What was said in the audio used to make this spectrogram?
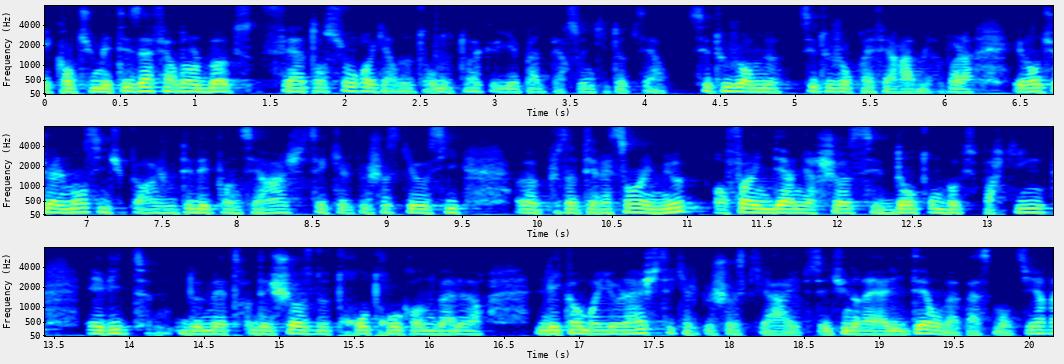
Et quand tu mets tes affaires dans le box, fais attention, regarde autour de toi qu'il n'y ait pas de personnes qui t'observent. C'est toujours mieux, c'est toujours préférable. Voilà. Éventuellement, si tu peux rajouter des points de serrage, c'est quelque chose qui est aussi euh, plus intéressant et mieux. Enfin, une dernière chose, c'est dans ton box parking, évite de mettre des choses de trop trop grande valeur. Les cambriolages, c'est quelque chose qui arrive. C'est une réalité, on va pas se mentir.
